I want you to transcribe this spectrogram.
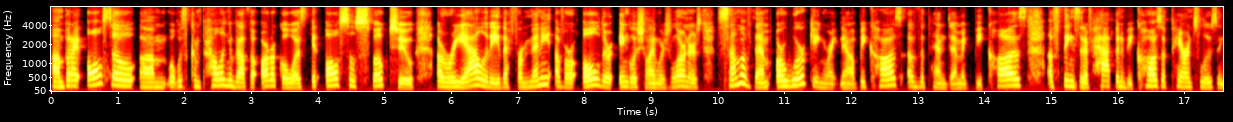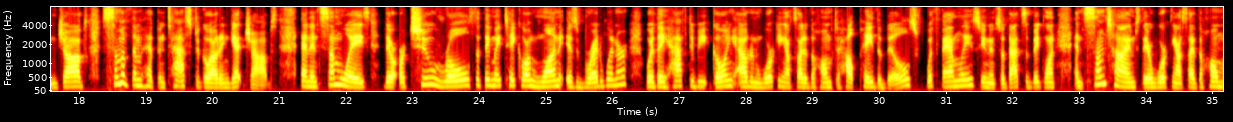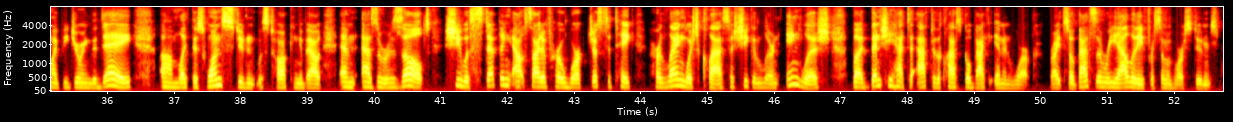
Um, but i also um, what was compelling about the article was it also spoke to a reality that for many of our older English language learners, some of them are working right now because of the pandemic, because of things that have happened, because of parents losing jobs. Some of them have been tasked to go out and get jobs. And in some ways, there are two roles that they may take on. One is breadwinner, where they have to be going out and working outside of the home to help pay the bills with families, you know, so that's a big one. And sometimes they're working outside the home might be during the day, um, like this one student was talking about. And as a result, she was stepping outside of her work just to take her language class so she could learn English, but then she had to, after the class, go back in and work, right? So that's a reality for some of our students.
